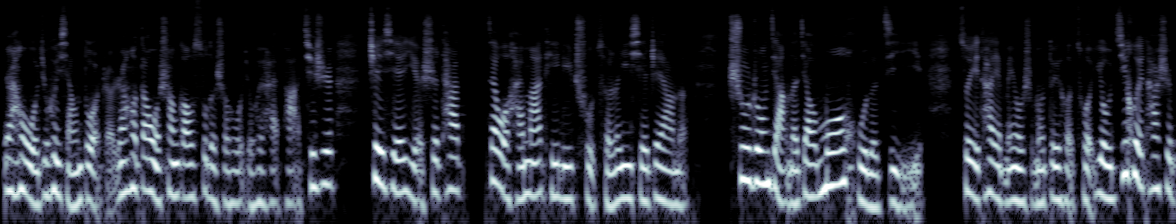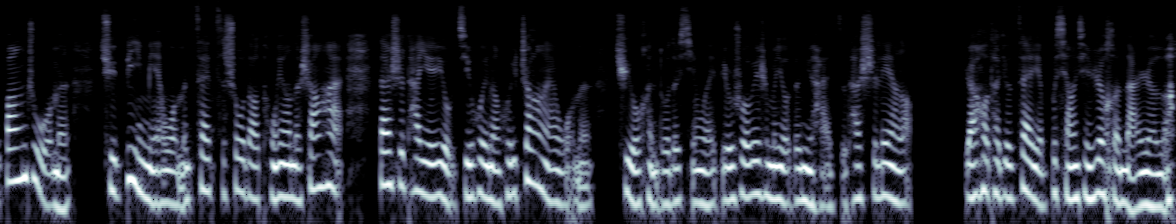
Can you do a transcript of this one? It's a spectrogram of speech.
然后我就会想躲着。然后当我上高速的时候，我就会害怕。其实这些也是他在我海马体里储存了一些这样的，书中讲的叫模糊的记忆，所以他也没有什么对和错。有机会他是帮助我们去避免我们再次受到同样的伤害，但是他也有机会呢会障碍我们去有很多的行为。比如说，为什么有的女孩子她失恋了？然后他就再也不相信任何男人了，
